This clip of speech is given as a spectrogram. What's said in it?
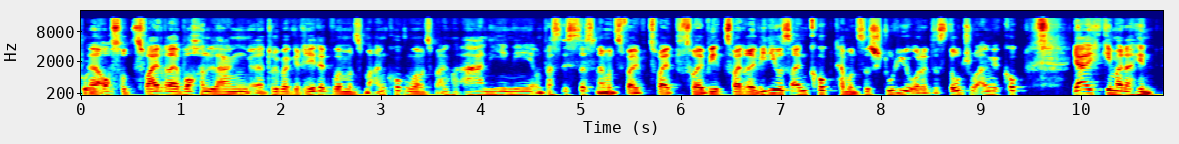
Cool. Äh, auch so zwei, drei Wochen lang äh, drüber geredet, wollen wir uns mal angucken, wollen wir uns mal angucken, ah, nee, nee, und was ist das? Und haben uns zwei, zwei, zwei, zwei, drei Videos angeguckt, haben uns das Studio oder das Dojo angeguckt. Ja, ich gehe mal dahin.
